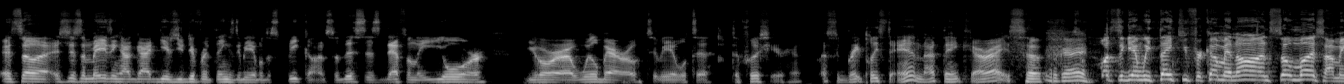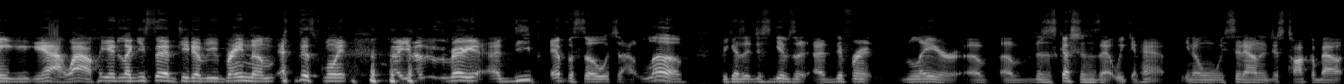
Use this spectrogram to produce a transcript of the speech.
and so uh, it's just amazing how God gives you different things to be able to speak on. So this is definitely your your uh, wheelbarrow to be able to to push here. That's a great place to end, I think. All right, so okay. So once again, we thank you for coming on so much. I mean, yeah, wow, like you said, TW, brain numb at this point. Uh, you know, this is a very a deep episode, which I love because it just gives a, a different layer of of the discussions that we can have. You know, when we sit down and just talk about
